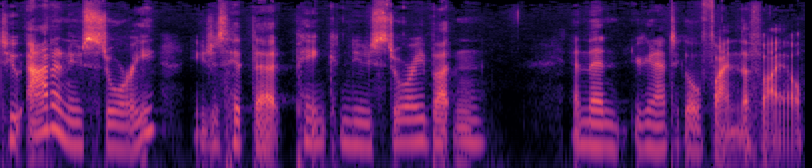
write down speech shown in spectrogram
To add a new story, you just hit that pink new story button, and then you're going to have to go find the file.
